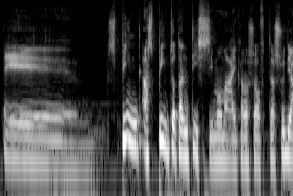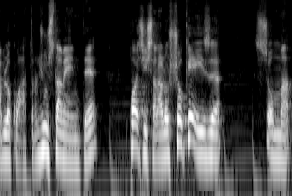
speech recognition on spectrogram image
E spin- ha spinto tantissimo Microsoft su Diablo 4, giustamente. Poi ci sarà lo showcase, insomma,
